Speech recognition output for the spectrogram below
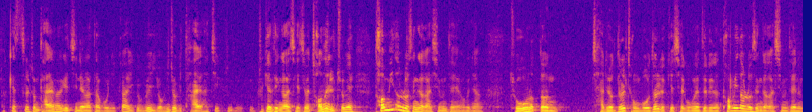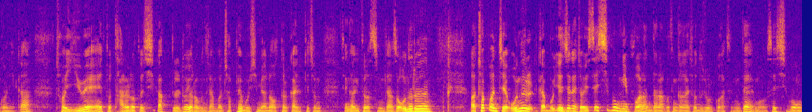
팟캐스트를 좀 다양하게 진행하다 보니까 이거 왜 여기저기 다 하지 그렇게 생각하시겠지만 저는 일종의 터미널로 생각하시면 돼요. 그냥 좋은 어떤 자료들, 정보들 이렇게 제공해 드리는 터미널로 생각하시면 되는 거니까 저 이외에 또 다른 어떤 시각들도 여러분들이 한번 접해 보시면 어떨까 이렇게 좀 생각이 들었습니다. 그래서 오늘은 어, 첫 번째 오늘 그러니까 뭐 예전에 저희 세시봉이 부활한다라고 생각하셔도 좋을 것 같은데 뭐 세시봉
